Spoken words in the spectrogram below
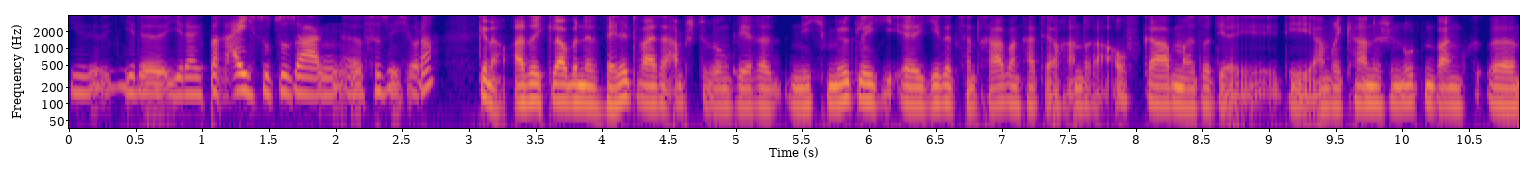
jede, jeder Bereich sozusagen äh, für sich, oder? Genau, also ich glaube, eine weltweite Abstimmung wäre nicht möglich. Äh, jede Zentralbank hat ja auch andere Aufgaben. Also die, die amerikanische Notenbank äh,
